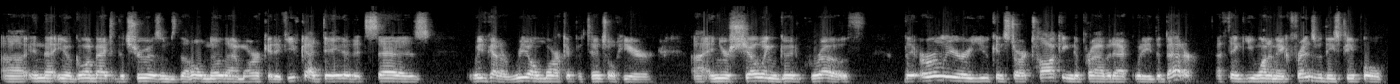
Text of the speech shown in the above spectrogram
uh, in that you know going back to the truisms the whole know thy market if you've got data that says we've got a real market potential here uh, and you're showing good growth the earlier you can start talking to private equity the better. I think you want to make friends with these people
